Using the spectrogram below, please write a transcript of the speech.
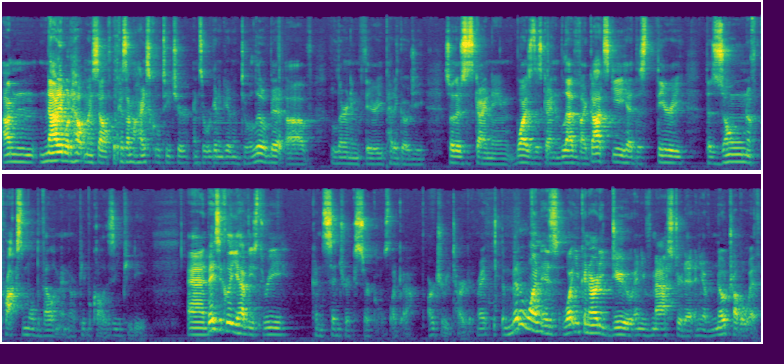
I'm not able to help myself because I'm a high school teacher. And so we're going to get into a little bit of learning theory, pedagogy. So there's this guy named, was this guy named Lev Vygotsky. He had this theory, the zone of proximal development, or people call it ZPD. And basically, you have these three concentric circles, like a archery target, right? The middle one is what you can already do and you've mastered it and you have no trouble with.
